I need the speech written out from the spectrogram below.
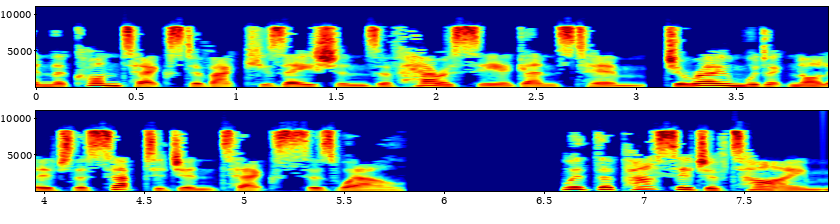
in the context of accusations of heresy against him, Jerome would acknowledge the Septuagint texts as well. With the passage of time,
